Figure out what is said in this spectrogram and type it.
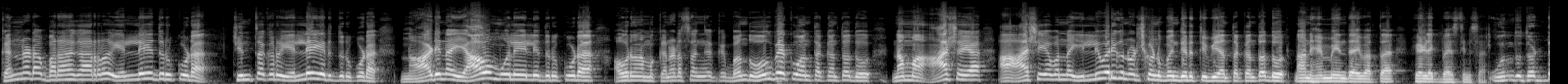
ಕನ್ನಡ ಬರಹಗಾರರು ಎಲ್ಲೇ ಇದ್ರೂ ಕೂಡ ಚಿಂತಕರು ಎಲ್ಲೇ ಇರಿದ್ರು ಕೂಡ ನಾಡಿನ ಯಾವ ಮೂಲೆಯಲ್ಲಿದ್ದರೂ ಕೂಡ ಅವರು ನಮ್ಮ ಕನ್ನಡ ಸಂಘಕ್ಕೆ ಬಂದು ಹೋಗಬೇಕು ಅಂತಕ್ಕಂಥದ್ದು ನಮ್ಮ ಆಶಯ. ಆ ಆಶಯವನ್ನು ಇಲ್ಲಿವರೆಗೂ ನೋಡ್ಸ್ಕೊಂಡು ಬಂದಿರ್ತೀವಿ ಅಂತಕ್ಕಂಥದ್ದು ನಾನು ಹೆಮ್ಮೆಯಿಂದ ಇವತ್ತು ಹೇಳಕ್ಕೆ ಬಯಸ್ತೀನಿ ಸರ್. ಒಂದು ದೊಡ್ಡ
